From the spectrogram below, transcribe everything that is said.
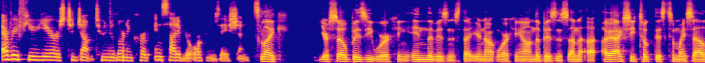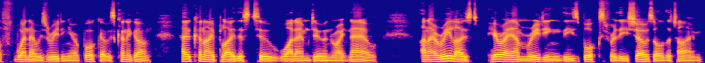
every few years to jump to a new learning curve inside of your organization. It's like you're so busy working in the business that you're not working on the business. And I, I, actually took this to myself when I was reading your book. I was kind of going, how can I apply this to what I'm doing right now? And I realized here I am reading these books for these shows all the time.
